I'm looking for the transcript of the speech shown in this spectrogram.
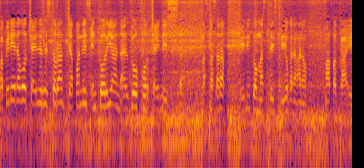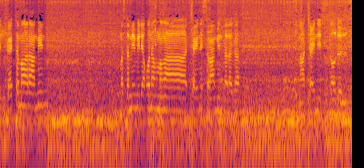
Papiliin ako Chinese restaurant, Japanese and Korean. I'll go for Chinese. Mas masarap. Feeling ko mas tasty yung kanang ano, mga pagkain. Kahit sa mga ramen, mas namimili ako ng mga Chinese ramen talaga. Mga Chinese noodles.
